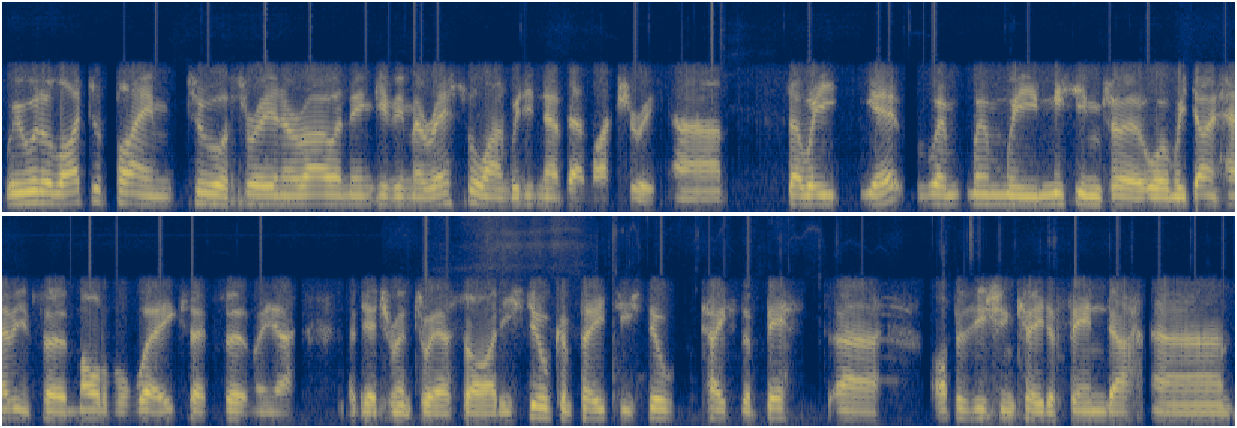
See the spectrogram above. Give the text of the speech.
we would have liked to play him two or three in a row and then give him a rest for one. We didn't have that luxury. Um, so we, yeah, when, when we miss him for, or we don't have him for multiple weeks, that's certainly a, a detriment to our side. He still competes. He still takes the best uh, opposition key defender, um,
